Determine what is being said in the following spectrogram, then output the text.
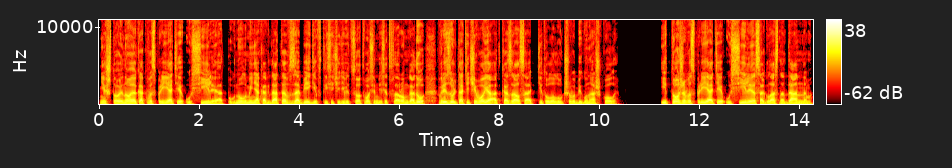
Не что иное, как восприятие усилия отпугнуло меня когда-то в забеге в 1982 году, в результате чего я отказался от титула лучшего бегуна школы. И то же восприятие усилия, согласно данным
